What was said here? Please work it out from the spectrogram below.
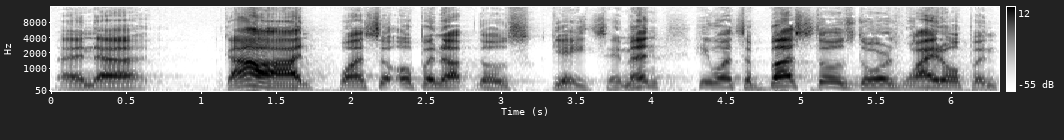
And uh, God wants to open up those gates. Amen? He wants to bust those doors wide open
